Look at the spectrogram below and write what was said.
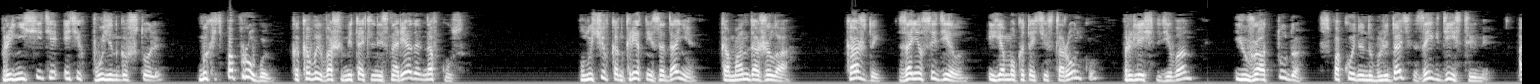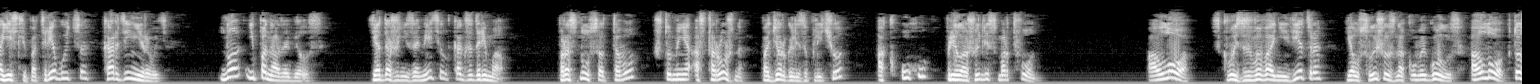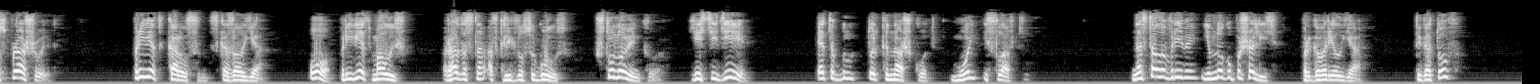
Принесите этих пудингов, что ли. Мы хоть попробуем, каковы ваши метательные снаряды на вкус. Получив конкретные задания, команда ожила. Каждый занялся делом, и я мог отойти в сторонку, прилечь на диван и уже оттуда спокойно наблюдать за их действиями а если потребуется, координировать. Но не понадобилось. Я даже не заметил, как задремал. Проснулся от того, что меня осторожно подергали за плечо, а к уху приложили смартфон. Алло, сквозь завывание ветра я услышал знакомый голос. Алло, кто спрашивает? Привет, Карлсон, сказал я. О, привет, малыш, радостно откликнулся голос. Что новенького? Есть идеи? Это был только наш кот, мой и Славки. Настало время немного пошалить, проговорил я. Ты готов?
